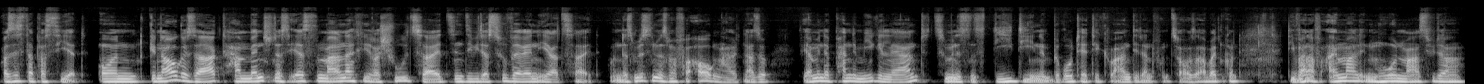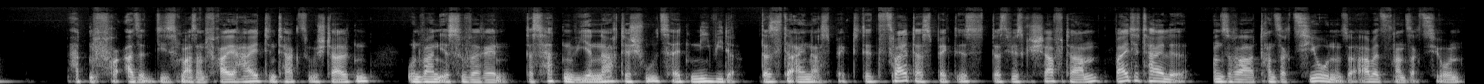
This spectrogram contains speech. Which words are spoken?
was ist da passiert? Und genau gesagt haben Menschen das erste Mal nach ihrer Schulzeit, sind sie wieder souverän ihrer Zeit. Und das müssen wir uns mal vor Augen halten. Also wir haben in der Pandemie gelernt, zumindest die, die in einem Büro tätig waren, die dann von zu Hause arbeiten konnten, die waren auf einmal in einem hohen Maß wieder, hatten also dieses Maß an Freiheit, den Tag zu gestalten und waren ihr souverän. Das hatten wir nach der Schulzeit nie wieder. Das ist der eine Aspekt. Der zweite Aspekt ist, dass wir es geschafft haben, weite Teile unserer Transaktion, unserer Arbeitstransaktion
